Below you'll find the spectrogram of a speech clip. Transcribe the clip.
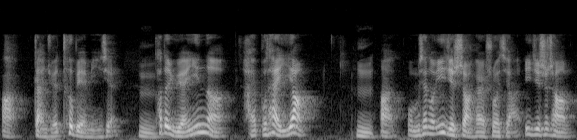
啊，感觉特别明显。嗯，它的原因呢还不太一样。嗯啊，我们先从一级市场开始说起啊。一级市场，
